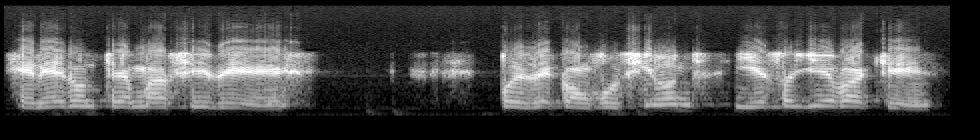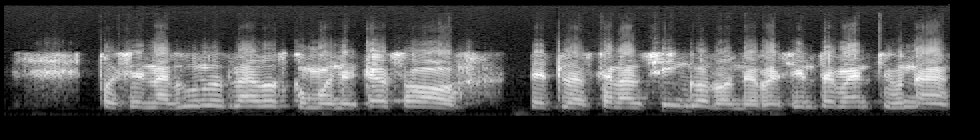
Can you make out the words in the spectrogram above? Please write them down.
genera un tema así de pues de confusión y eso lleva a que pues en algunos lados como en el caso de Tlaxcalancingo donde recientemente una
